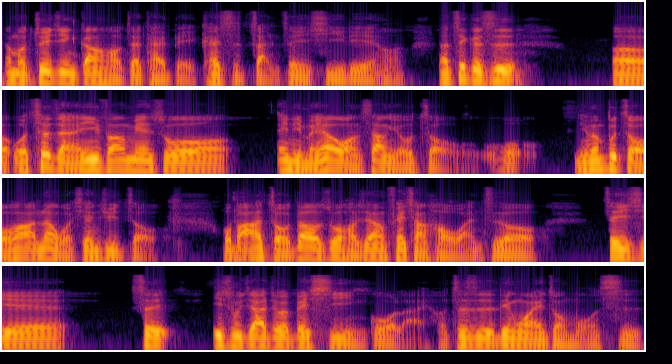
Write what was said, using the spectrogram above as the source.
那么最近刚好在台北开始展这一系列哈，那这个是呃，我策展人一方面说，哎，你们要往上游走，我你们不走的话，那我先去走。我把它走到说好像非常好玩之后，这些是艺术家就会被吸引过来，哦这是另外一种模式。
